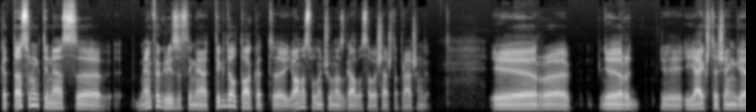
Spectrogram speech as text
kad tas rungtynes e, Memphis Grizzlies laimėjo tik dėl to, kad Jonas Valančiūnas gavo savo šeštą pražangą. Ir, ir į aikštę žengė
